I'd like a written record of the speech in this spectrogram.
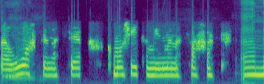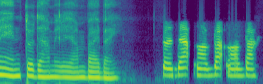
והרוח תנצח כמו שהיא תמיד מנצחת. אמן, תודה מרים, ביי ביי. תודה רבה רבה.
